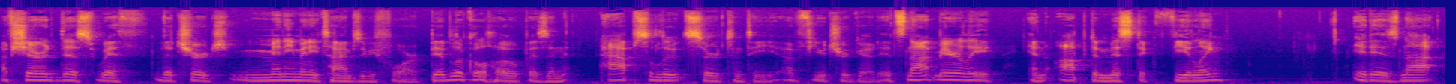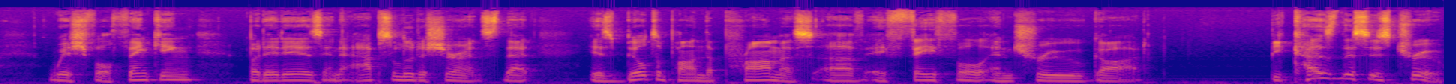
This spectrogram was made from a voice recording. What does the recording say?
I've shared this with the church many, many times before. Biblical hope is an absolute certainty of future good. It's not merely an optimistic feeling, it is not wishful thinking, but it is an absolute assurance that is built upon the promise of a faithful and true God. Because this is true,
